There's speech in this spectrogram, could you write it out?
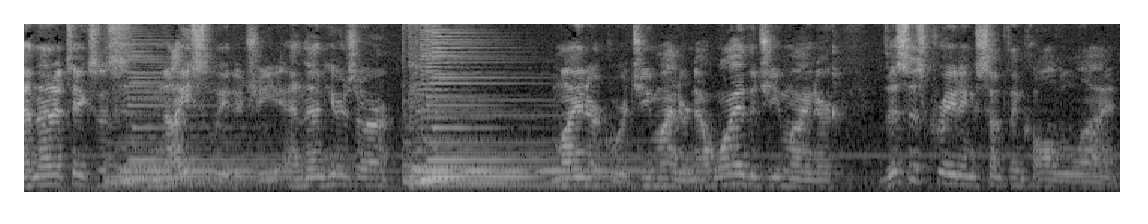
and then it takes us nicely to G, and then here's our minor chord, G minor. Now why the G minor? This is creating something called a line.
